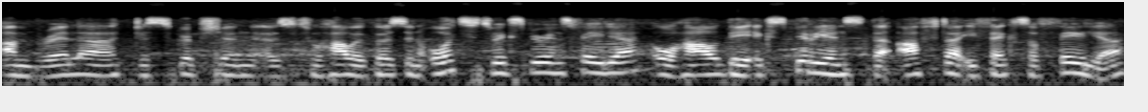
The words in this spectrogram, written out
umbrella description as to how a person ought to experience failure or how they experience the after effects of failure,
